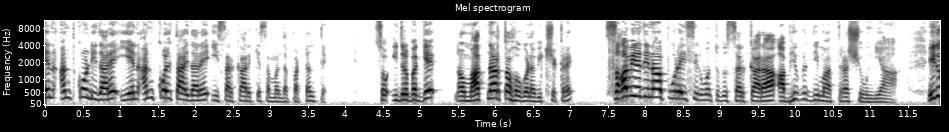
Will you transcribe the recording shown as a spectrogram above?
ಏನು ಅಂದ್ಕೊಂಡಿದ್ದಾರೆ, ಏನು ಅಂದ್ಕೊಳ್ತಾ ಇದ್ದಾರೆ ಈ ಸರ್ಕಾರಕ್ಕೆ ಸಂಬಂಧಪಟ್ಟಂತೆ. ಸೊ ಇದ್ರ ಬಗ್ಗೆ ನಾವು ಮಾತನಾಡ್ತಾ ಹೋಗೋಣ ವೀಕ್ಷಕರೇ. ಸಾವಿರ ದಿನ ಪೂರೈಸಿರುವಂಥದ್ದು ಸರ್ಕಾರ, ಅಭಿವೃದ್ಧಿ ಮಾತ್ರ ಶೂನ್ಯ. ಇದು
